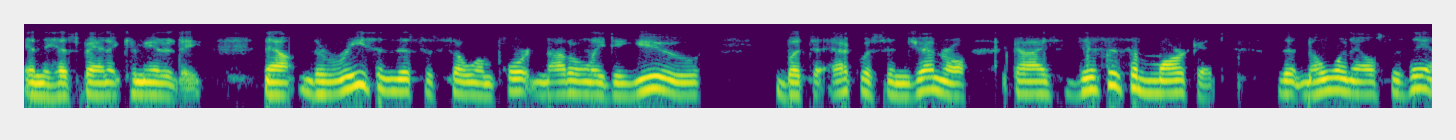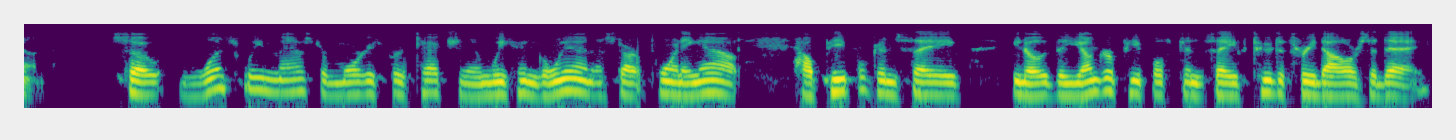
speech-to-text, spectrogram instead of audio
in, the Hispanic community. Now the reason this is so important not only to you but to Equis in general, guys, this is a market that no one else is in. So once we master mortgage protection and we can go in and start pointing out how people can save, you know, the younger people can save two to three dollars a day.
